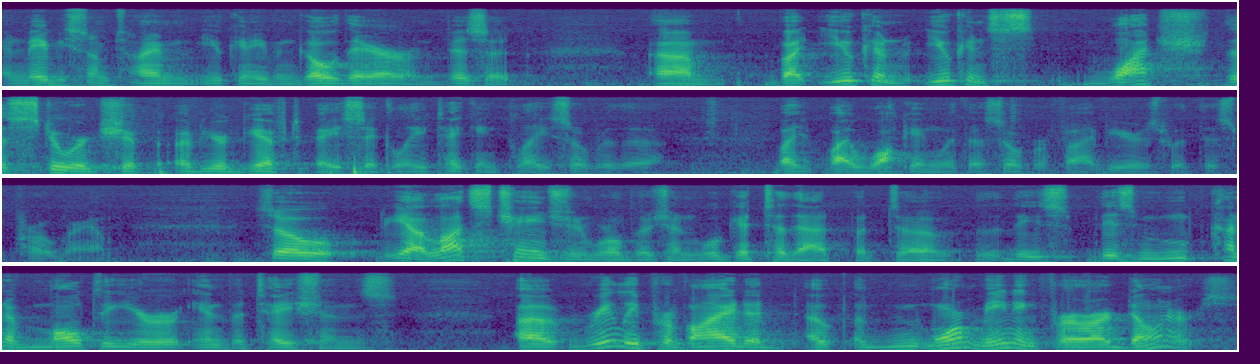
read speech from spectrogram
And maybe sometime you can even go there and visit. Um, but you can, you can watch the stewardship of your gift basically taking place over the, by, by walking with us over five years with this program. So yeah, lots changed in World Vision. We'll get to that, but uh, these, these kind of multi-year invitations uh, really provided a, a more meaning for our donors.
